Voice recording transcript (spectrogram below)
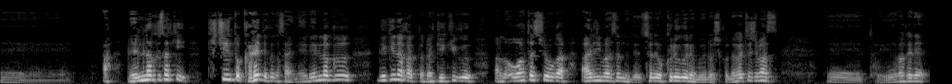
えーあ、連絡先きちんと書いてくださいね。連絡できなかったら結局、あの、お渡しようがありませんので、それをくれぐれもよろしくお願いいたします。えーというわけで、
